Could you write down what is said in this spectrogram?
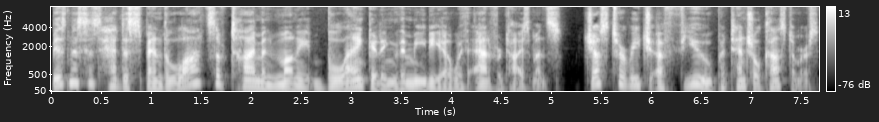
businesses had to spend lots of time and money blanketing the media with advertisements just to reach a few potential customers.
